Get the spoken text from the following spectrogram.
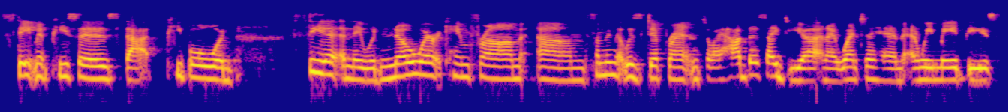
statement pieces that people would see it and they would know where it came from, um, something that was different. And so I had this idea and I went to him and we made these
